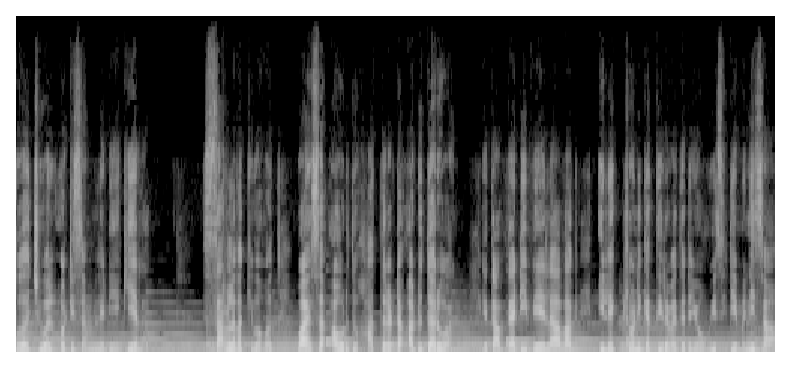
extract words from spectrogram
වර්චුවල් ඔටිසම් ලෙඩේ කියලා. සරලව කිවහොත් වයස අවුරුදු හත්තරට අඩු දරුවන්. එතා වැඩි වේලාවක් ඉලෙක්ට්‍රොනික තිරවතට යොම්වී සිටීම නිසා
